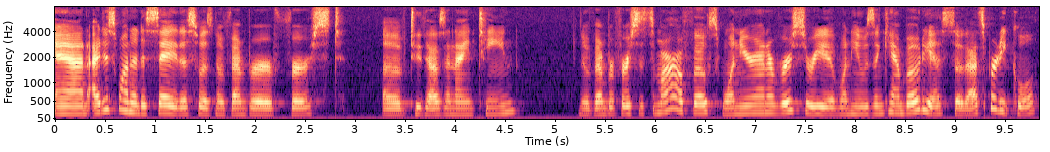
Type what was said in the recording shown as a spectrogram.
And I just wanted to say this was November 1st of 2019 November 1st is tomorrow, folks. One year anniversary of when he was in Cambodia, so that's pretty cool.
